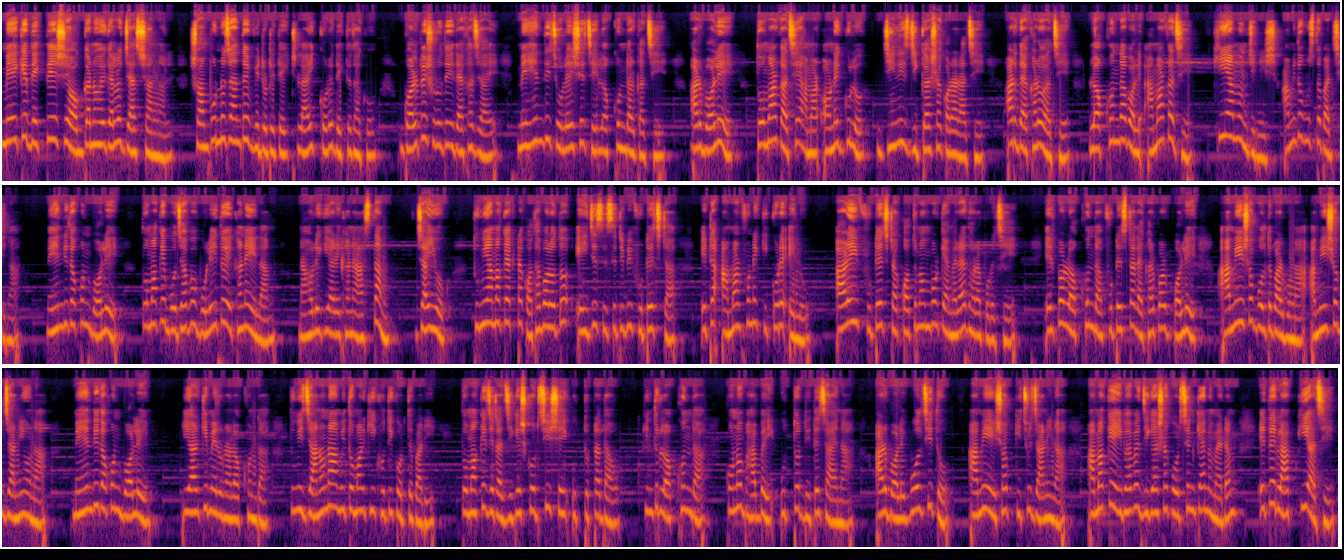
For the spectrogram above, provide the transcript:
মেয়েকে দেখতে এসে অজ্ঞান হয়ে গেল জ্যাজ সান্যাল। সম্পূর্ণ জানতে ভিডিওটিতে একটি লাইক করে দেখতে থাকো। গল্পে শুরুতেই দেখা যায়, মেহেন্দি চলে এসেছে লক্ষণদার কাছে। আর বলে, তোমার কাছে আমার অনেকগুলো জিনিস জিজ্ঞাসা করার আছে, আর দেখারও আছে। লক্ষণদা বলে, আমার কাছে? কি এমন জিনিস? আমি তো বুঝতে পারছি না। মেহেন্দি তখন বলে, তোমাকে বোঝাবো বলেই তো এখানে এলাম। না হলে কি আর এখানে আসতাম? যাই হোক তুমি আমাকে একটা কথা বলো তো, এই যে সিসিটিভি ফুটেজটা, এটা আমার ফোনে কি করে এলো? আর এই ফুটেজটা কত নম্বর ক্যামেরায় ধরা পড়েছে? এরপর লক্ষণদা ফুটেজটা দেখার পর বলে, আমি এসব বলতে পারব না, আমি এসব জানিও না। মেহেন্দি তখন বলে, ইয়ার কি মেরো না লক্ষণদা, তুমি জানো না আমি তোমার কি ক্ষতি করতে পারি? তোমাকে যেটা জিজ্ঞেস করছি সেই উত্তরটা দাও। কিন্তু লক্ষণদা কোনোভাবেই উত্তর দিতে চায় না। আর বলে, বলছি তো, আমি এসব কিছু জানি না আমাকে এইভাবে জিজ্ঞাসা করছেন কেন, ম্যাডাম? এতে লাভ কি আছে?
